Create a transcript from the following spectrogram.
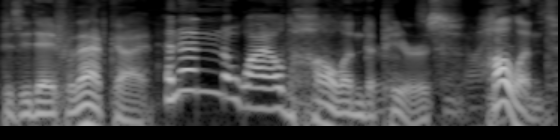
Busy day for that guy. And then a wild Holland appears. Holland,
